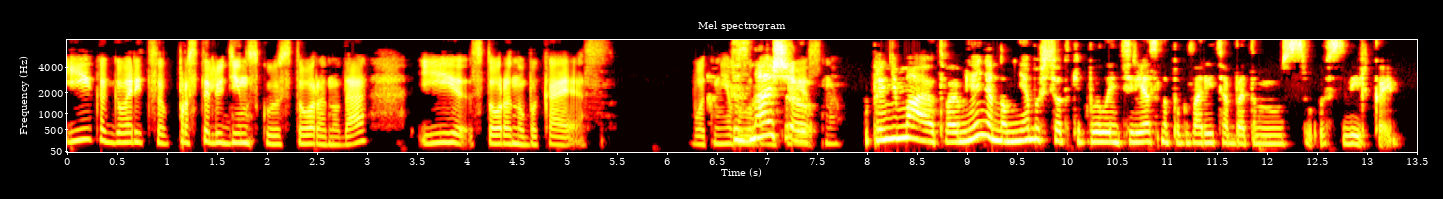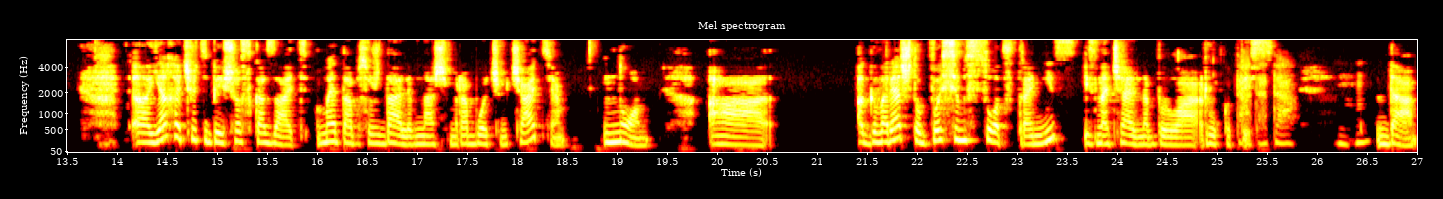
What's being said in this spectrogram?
и, как говорится, простолюдинскую сторону, да, и сторону БКС. Вот мне Ты было знаешь, э, интересно. Принимаю твое мнение, но мне бы все-таки было интересно поговорить об этом с, с Вилькой. Э, я хочу тебе еще сказать, мы это обсуждали в нашем рабочем чате, но а, а говорят, что 800 страниц изначально была рукопись. Да-да-да. Да.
